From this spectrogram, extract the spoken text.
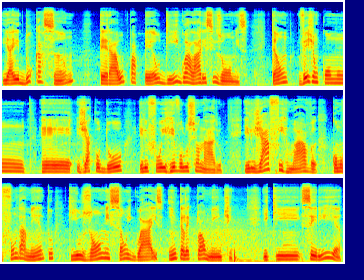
e a educação terá o papel de igualar esses homens. Então vejam como é, Jacodot ele foi revolucionário. Ele já afirmava como fundamento que os homens são iguais intelectualmente e que seria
